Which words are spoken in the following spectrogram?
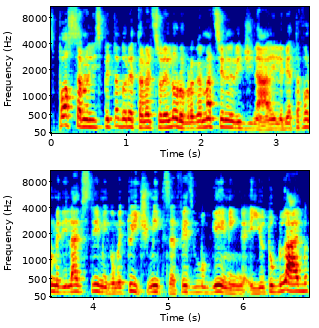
spostano gli spettatori attraverso le loro programmazioni originali, le piattaforme di live streaming come Twitch, Mixer, Facebook Gaming e YouTube Live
